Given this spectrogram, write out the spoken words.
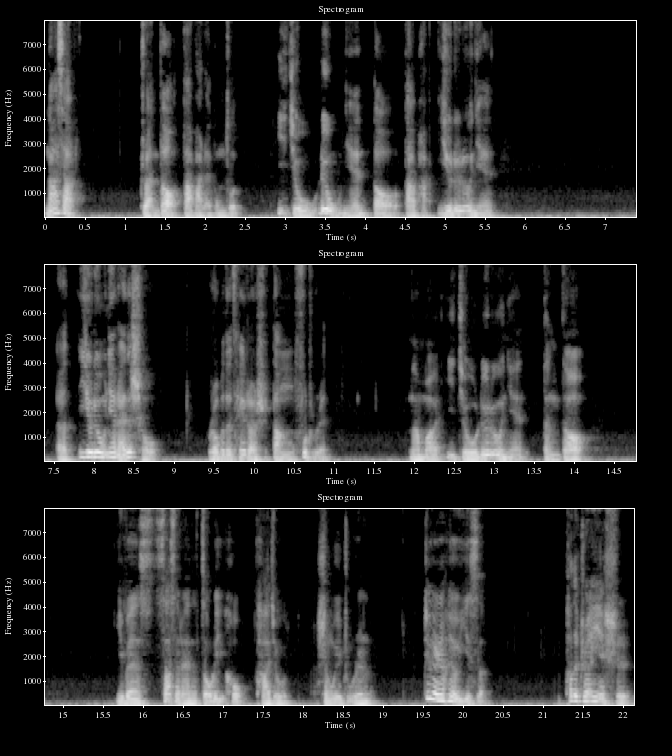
NASA 转到 DARPA 来工作的，一九六五年到 DARPA，一九六六年，呃，一九六五年来的时候，Robert Taylor 是当副主任。那么一九六六年等到 Evan Sutherland 走了以后，他就升为主任了。这个人很有意思，他的专业是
